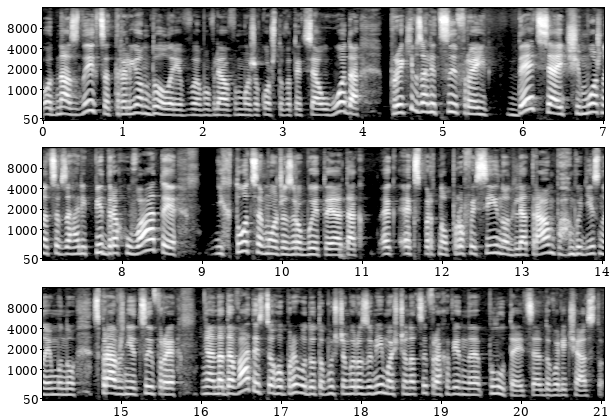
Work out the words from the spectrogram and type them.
одна з них це трильйон доларів, мовляв, може коштувати ця угода. Про які взагалі цифри йдеться, і чи можна це взагалі підрахувати? І хто це може зробити так експертно, професійно для Трампа, аби дійсно йому ну справжні цифри е, надавати з цього приводу, тому що ми розуміємо, що на цифрах він е, плутається доволі часто.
